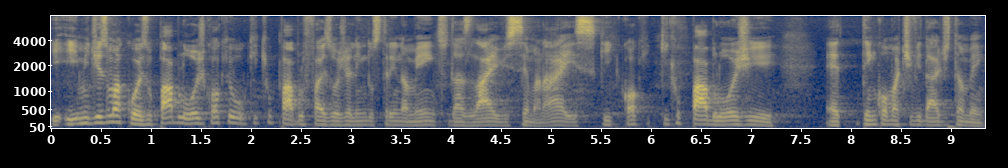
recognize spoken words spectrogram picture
E, e, me diz uma coisa, o Pablo hoje, qual que o, que, que o Pablo faz hoje, além dos treinamentos, das lives semanais? Que, qual que, que, que o Pablo hoje é, tem como atividade também?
